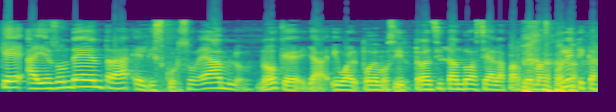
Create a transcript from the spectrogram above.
que ahí es donde entra el discurso de AMLO, ¿no? Que ya igual podemos ir transitando hacia la parte más política.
